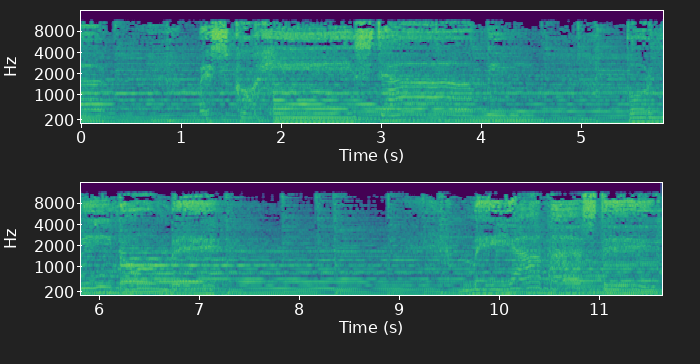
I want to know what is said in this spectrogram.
me escogiste a mí por mi nombre. Me llamaste.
